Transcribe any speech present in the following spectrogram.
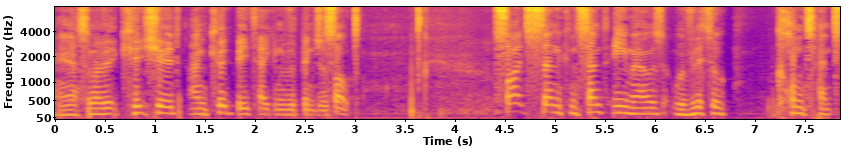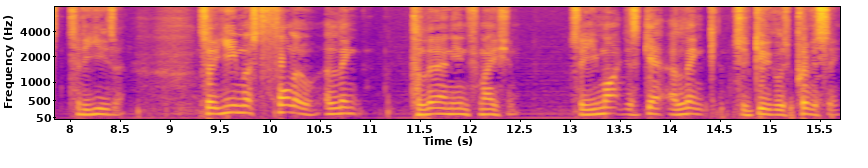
Yeah, some of it should and could be taken with a pinch of salt. sites send consent emails with little content to the user. So you must follow a link to learn the information. So you might just get a link to Google's privacy.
